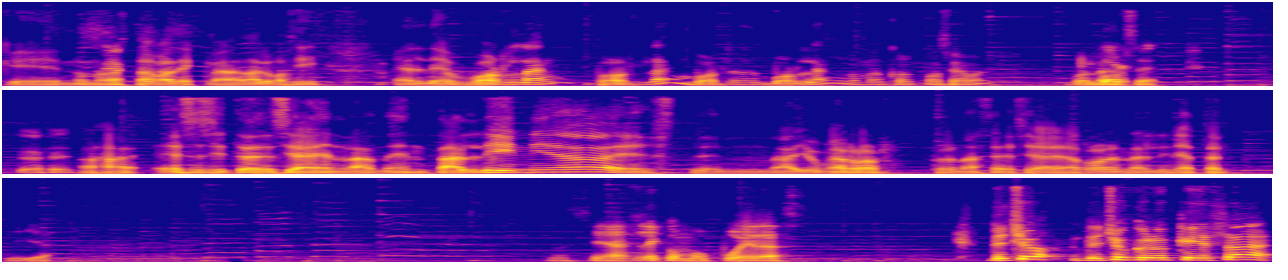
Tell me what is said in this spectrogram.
Que no sea, estaba declarado algo así. El de Borland, Borland, Borland, Borland, no me acuerdo cómo se llama. Borland Bor- C. Sí. Ajá, ese sí te decía en la en tal línea, este, en- hay un error. Pero no se decía error en la línea tal. Y ya. Así, hazle como puedas. De hecho, de hecho creo que esa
